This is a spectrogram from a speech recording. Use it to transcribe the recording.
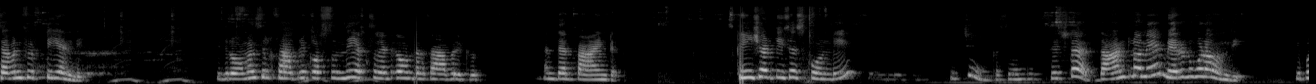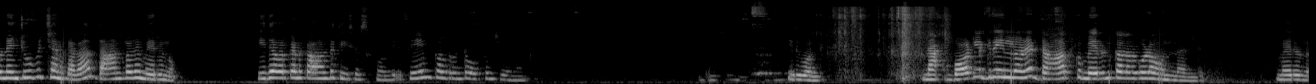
సెవెన్ ఫిఫ్టీ అండి. ఇది రోమన్ సిల్క్ ఫ్యాబ్రిక్ వస్తుంది ఎక్సలెంట్గా ఉంటుంది ఫ్యాబ్రిక్ అండ్ దాని ప్యాంట్. స్క్రీన్ షాట్ తీసేసుకోండి. ఇచ్చి ఇంకా సేమ్ సిస్టర్ దాంట్లోనే మెరూన్ కూడా ఉంది. ఇప్పుడు నేను చూపించాను కదా దాంట్లోనే మెరూన్. ఇది ఎవరికైనా కావాలంటే తీసేసుకోండి. సేమ్ కలర్ ఉంటే ఓపెన్ చేయండి నాకు ఇదిగోండి. నా బాటిల్ గ్రీన్లోనే డార్క్ మెరూన్ కలర్ కూడా ఉందండి. మెరూన్.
